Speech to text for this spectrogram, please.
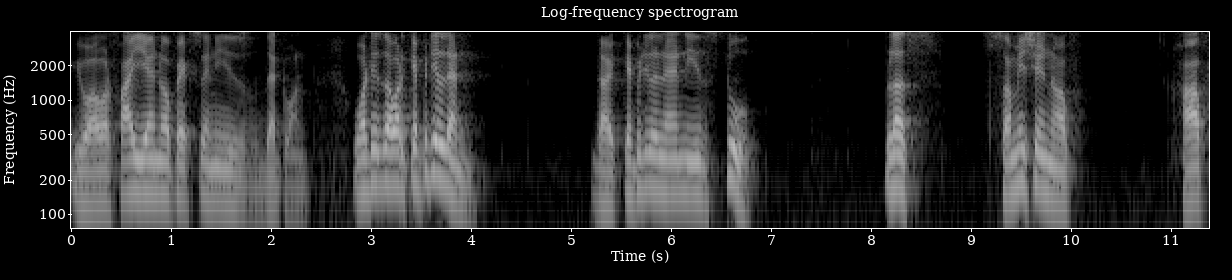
you our phi n of x n is that one. What is our capital N? The capital N is 2 plus summation of half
